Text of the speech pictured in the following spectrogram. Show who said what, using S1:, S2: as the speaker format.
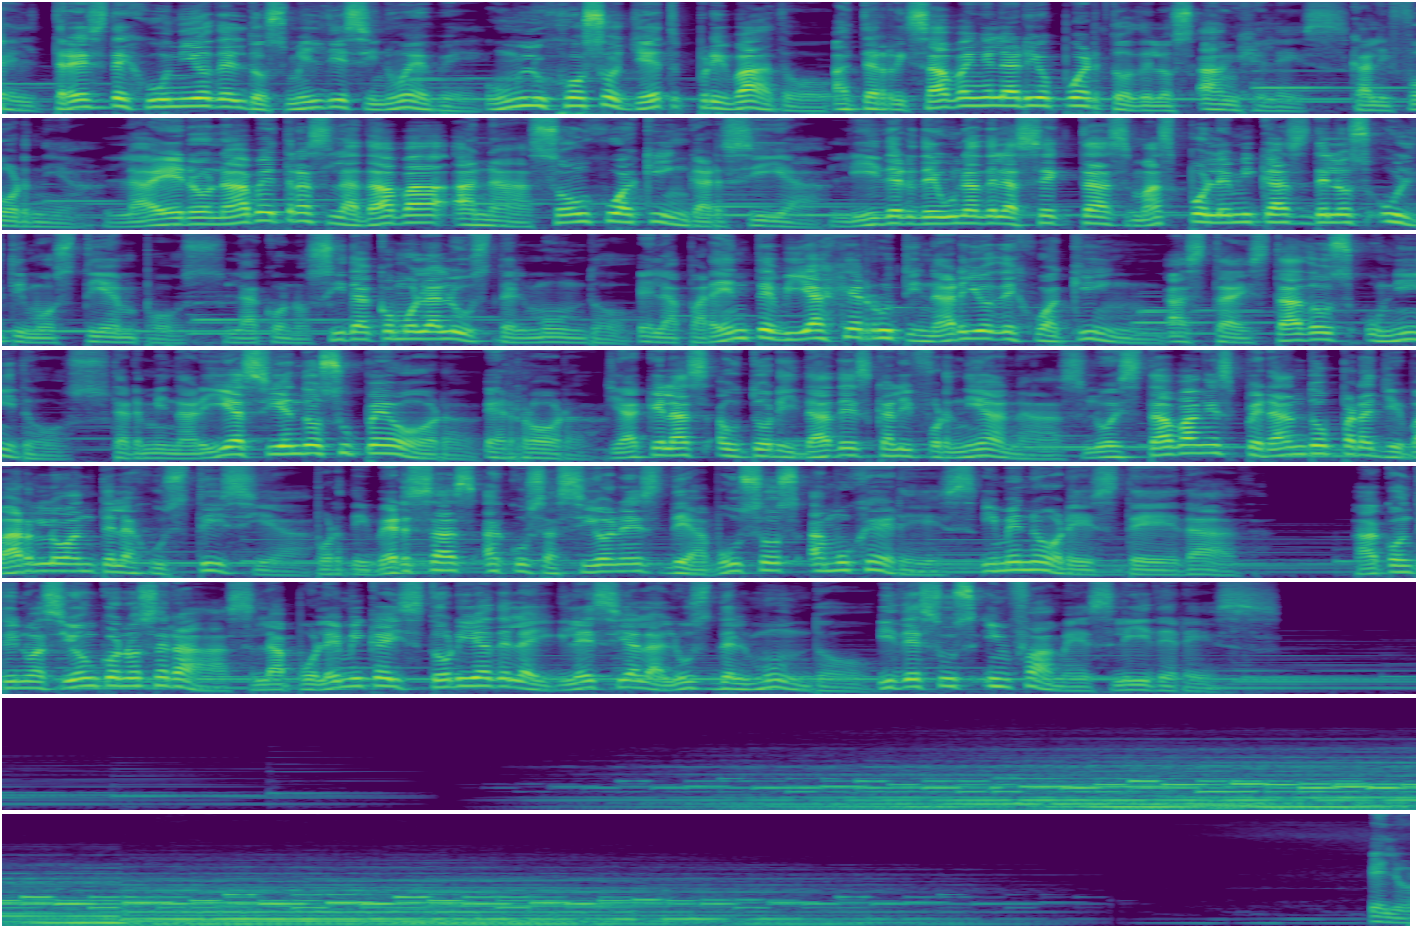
S1: El 3 de junio del 2019, un lujoso jet privado aterrizaba en el aeropuerto de Los Ángeles, California. La aeronave trasladaba a Naasón Joaquín García, líder de una de las sectas más polémicas de los últimos tiempos, la conocida como la Luz del Mundo. El aparente viaje rutinario de Joaquín hasta Estados Unidos terminaría siendo su peor error, ya que las autoridades californianas lo estaban esperando para llevarlo ante la justicia por diversas acusaciones de abusos a mujeres y menores de edad. A continuación conocerás la polémica historia de la Iglesia La Luz del Mundo y de sus infames líderes.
